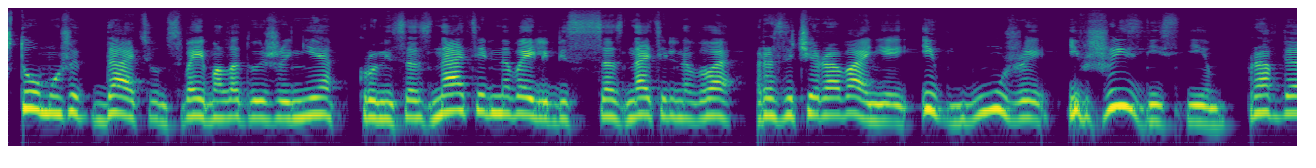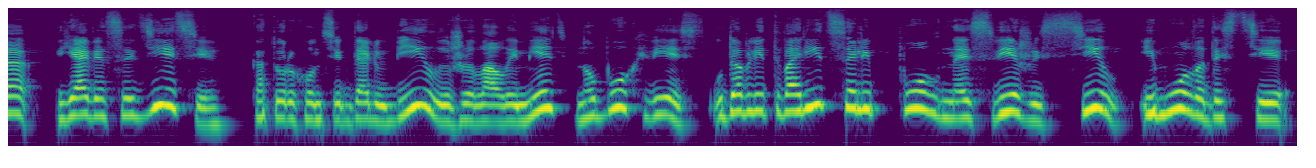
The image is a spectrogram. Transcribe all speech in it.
Что может дать он своей молодой жене, кроме сознательного или бессознательного разочарования и в муже, и в жизни с ним? Правда, явятся дети, которых он всегда любил и желал иметь, но бог весть, удовлетворится ли полная свежесть сил и молодости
